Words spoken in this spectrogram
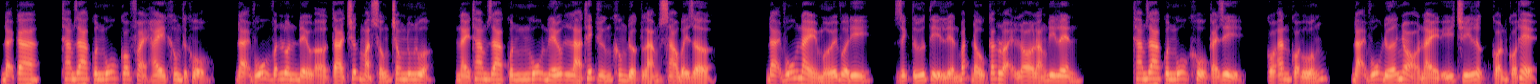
Đại ca, tham gia quân ngũ có phải hay không thực khổ, đại vũ vẫn luôn đều ở ta trước mặt sống trong nung lụa, này tham gia quân ngũ nếu là thích hứng không được làm sao bây giờ. Đại vũ này mới vừa đi, dịch tứ tỷ liền bắt đầu các loại lo lắng đi lên. Tham gia quân ngũ khổ cái gì, có ăn có uống, đại vũ đứa nhỏ này ý chí lực còn có thể,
